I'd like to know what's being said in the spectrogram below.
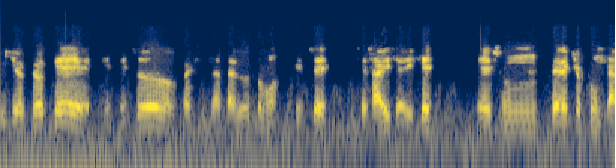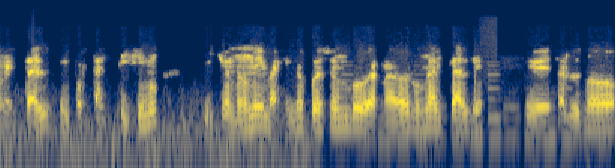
Y yo creo que eso, pues la salud, como se, se sabe y se dice, es un derecho fundamental, importantísimo, gobernador, un alcalde de salud no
